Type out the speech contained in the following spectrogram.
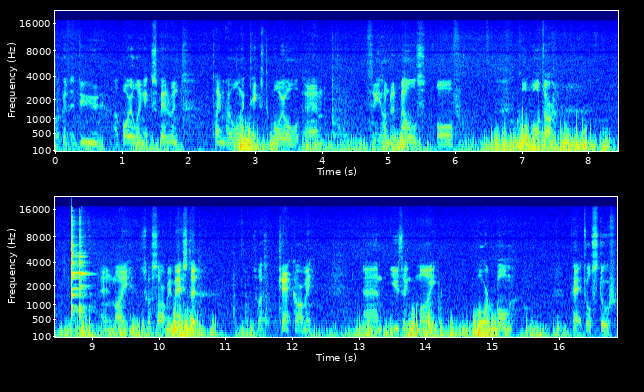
we're going to do a boiling experiment. Time how long it takes to boil um, 300 mils of cold water in my Swiss Army mess tin, Swiss Czech Army, um, using my Borde bomb petrol stove.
